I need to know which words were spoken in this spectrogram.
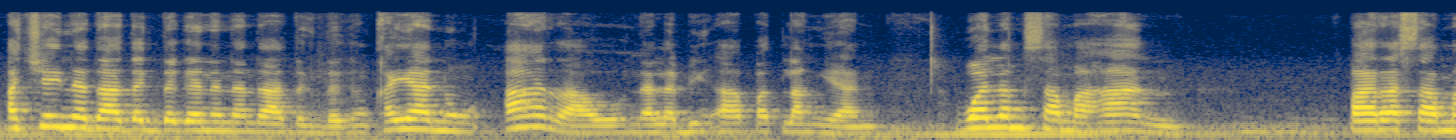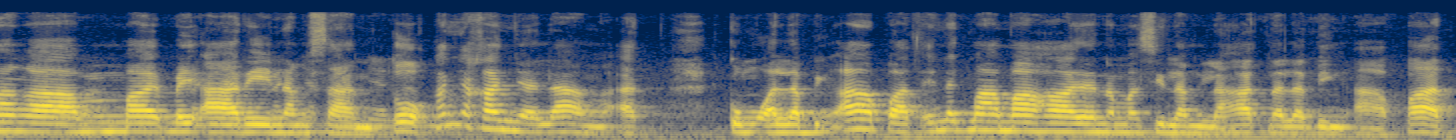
At siya'y nadadagdagan na nadadagdagan. Kaya nung araw, na labing apat lang yan, walang samahan para sa mga ma- may-ari ng santo. Kanya-kanya lang. At kung labing apat, ay nagmamahala naman silang lahat na labing apat.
